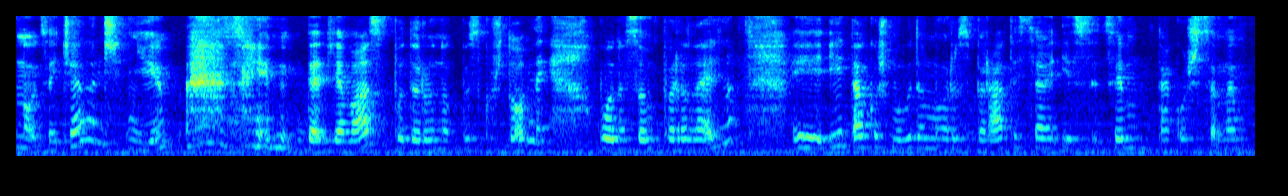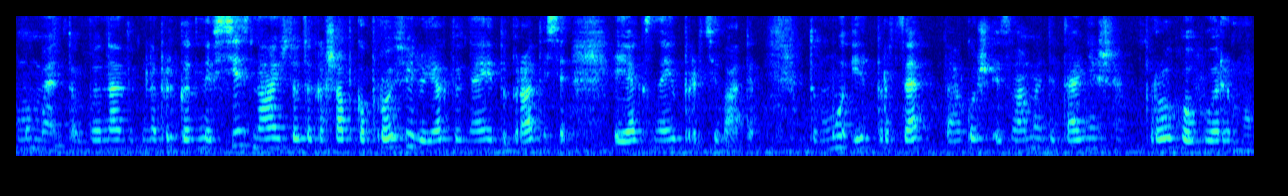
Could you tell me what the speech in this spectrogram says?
Ну, цей челендж ні. Це йде для вас подарунок безкоштовний, бонусом паралельно. І, і також ми будемо розбиратися із цим також самим моментом. Бо наприклад, не всі знають, що така шапка профілю, як до неї добратися і як з нею працювати. Тому і про це також із вами детальніше проговоримо.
